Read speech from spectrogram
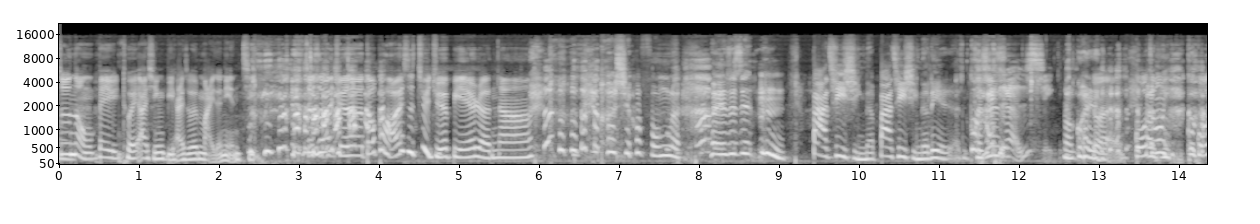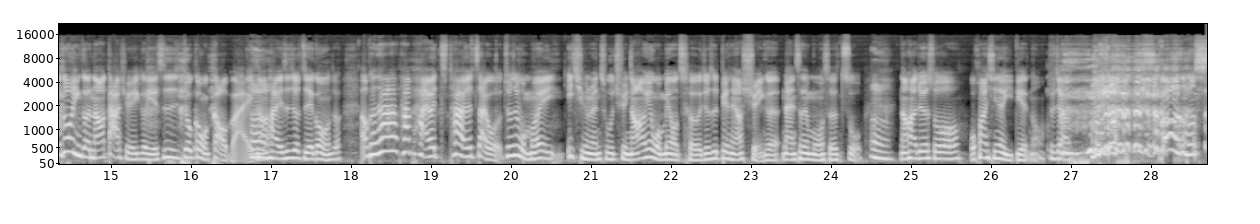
就是那种被推爱心笔还是会买的年纪，就是会觉得都不好意思拒绝别人呐、我笑疯了，对，就是嗯霸气型的霸气型的猎人，可怪是人型，哦怪人，对，国中 国中一个，然后大学一个，也是就跟我告白，嗯。然后他也是就直接跟我说，哦，可他他还会他还会载我，就是我们会一群人出去，然后因为我没有车，就是变成要选一个男生的摩托车坐，嗯，然后他就说我换新的椅垫哦，就这样，关我什么事？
